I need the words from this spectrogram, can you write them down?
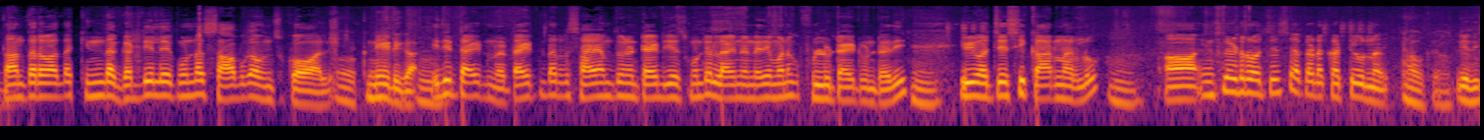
దాని తర్వాత కింద గడ్డి లేకుండా సాఫ్గా ఉంచుకోవాలి. నీట్గా ఇది టైట్నర్. టైట్నర్ సాయంతో టైట్ చేసుకుంటే లైన్ అనేది మనకు ఫుల్ టైట్ ఉంటుంది. ఇవి వచ్చేసి కార్నర్లు. ఇన్సులేటర్ వచ్చేసి అక్కడ కట్టి ఉన్నది. ఇది.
